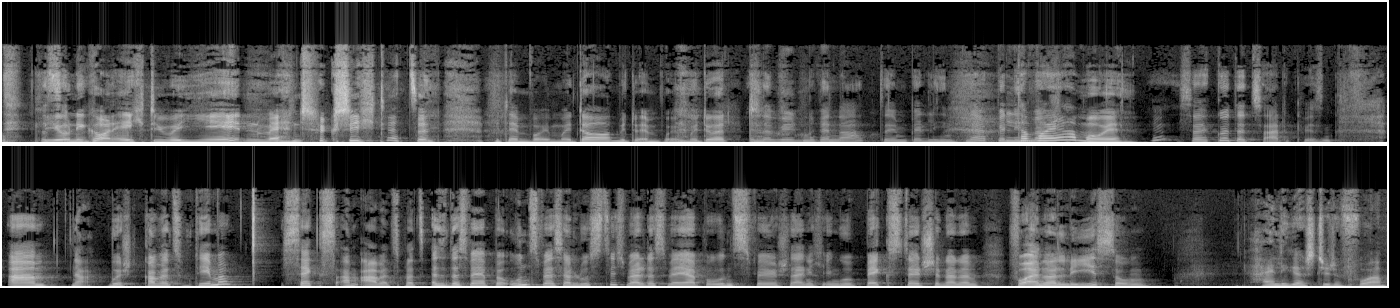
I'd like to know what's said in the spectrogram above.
Leonie kann echt über jeden Menschen Geschichte erzählen. Mit dem war ich mal da, mit dem war ich mal dort. In der wilden Renate in Berlin. Ne, Berlin Da war ich auch mal. Ja, ist eine gute Zeit gewesen. Ähm, na, wurscht. Kommen wir zum Thema. Sex am Arbeitsplatz. Also das wäre bei uns wäre sehr lustig, weil das wäre ja bei uns wahrscheinlich irgendwo Backstage in einem, vor einer Lesung. Heiliger, stell dir vor.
